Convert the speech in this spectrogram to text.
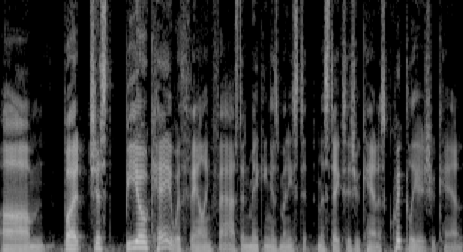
Um, but just be okay with failing fast and making as many st- mistakes as you can as quickly as you can.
